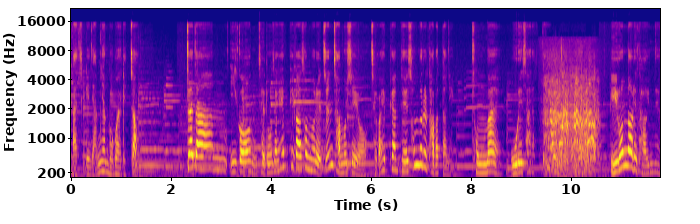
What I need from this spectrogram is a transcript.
맛있게 냠냠 먹어야겠죠? 짜잔. 이건 제 동생 해피가 선물해준 잠옷이에요. 제가 해피한테 선물을 다 받다니 정말 오래 살았다. 이런 날이 다 있네요.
